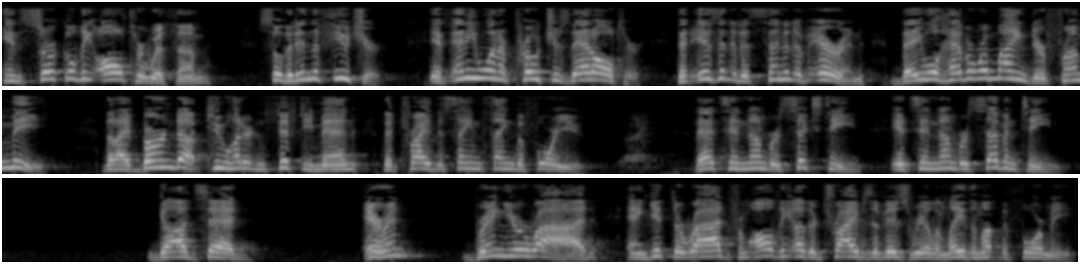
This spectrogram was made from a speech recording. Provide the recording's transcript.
encircle the altar with them, so that in the future, if anyone approaches that altar that isn't a descendant of Aaron, they will have a reminder from me that I burned up 250 men that tried the same thing before you. Right. That's in number 16. It's in number 17. God said, Aaron, bring your rod and get the rod from all the other tribes of Israel and lay them up before me.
